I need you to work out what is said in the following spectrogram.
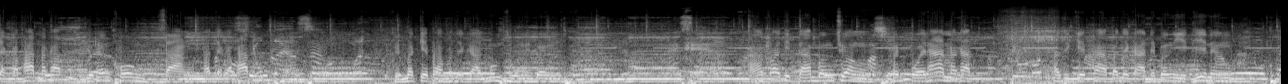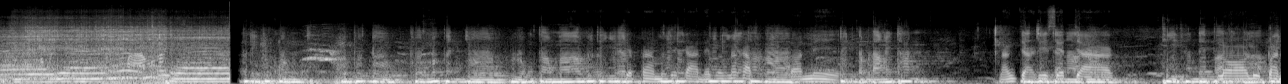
จักรพรรดินะครับ อยู่เทั้งโค้งสร้างพระจักรพรรดิขึ้นมาเก็บภาพบรรยากาศมุมสูงให้เบิ่งหาคอยติดตามเบิ่งช่วงเพิ่นโปรยท่านนะครับเราจะเก็บภาพบรรยากาศให้เบิ่งอีกที่หนึงพระเดชพระคุณหลวงพ่อตู่พรหมปัญโยหลวงตามาวิทยาเก็บภาพบรรยากาศให้เบิ่งนะครับ ตอนนี้เป็นกำลังให้ท่าน หลังจากที่เสร็จจากที่ท่านได้รอรูปปั้น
